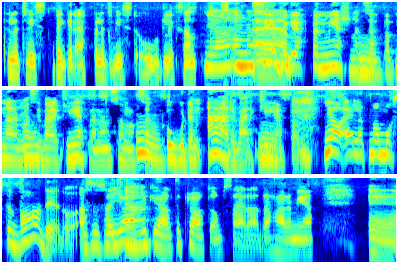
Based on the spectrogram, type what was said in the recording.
till ett visst begrepp eller ett visst ord. Liksom. Ja, om man ser Eh, begreppen mer som ett sätt att närma sig verkligheten än som att så att orden är verkligheten. Ja, eller att man måste vara det då. Alltså, så här, jag Ja. brukar alltid prata om så här, det här med att, eh,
